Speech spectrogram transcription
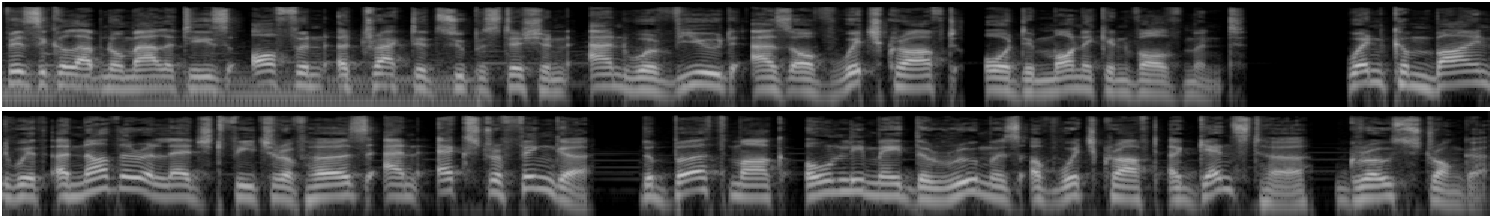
physical abnormalities often attracted superstition and were viewed as of witchcraft or demonic involvement. When combined with another alleged feature of hers, an extra finger, the birthmark only made the rumors of witchcraft against her grow stronger.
